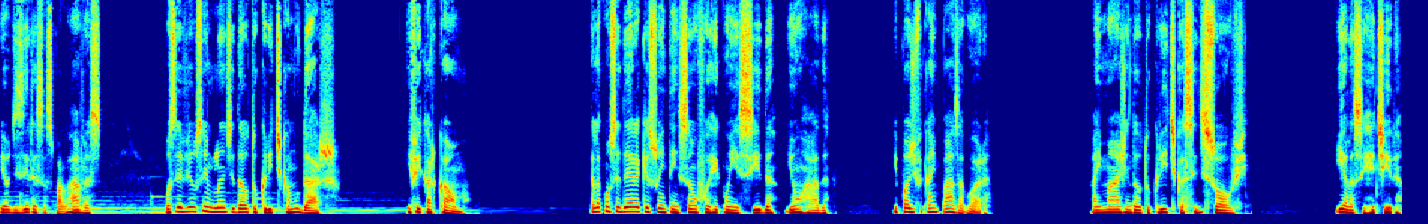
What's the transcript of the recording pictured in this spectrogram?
E ao dizer essas palavras, você vê o semblante da autocrítica mudar e ficar calmo. Ela considera que sua intenção foi reconhecida e honrada e pode ficar em paz agora. A imagem da autocrítica se dissolve e ela se retira.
